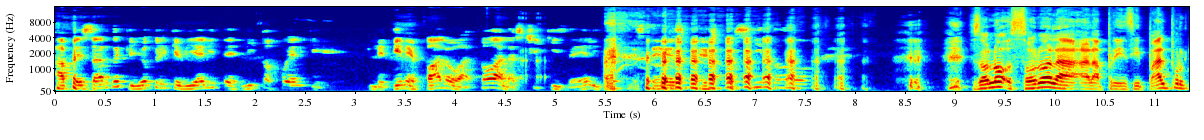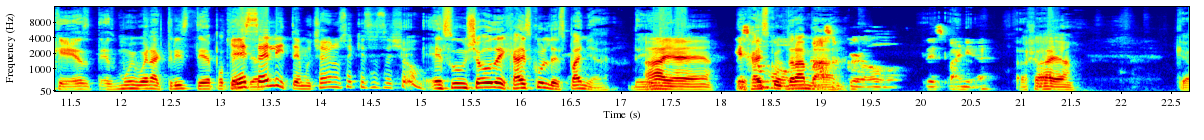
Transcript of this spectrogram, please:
A pesar de que yo fui el que vi élite, Lito fue el que le tiene palo a todas las chiquis de élite. Esther Expósito, Solo, solo a la, a la principal porque es, es, muy buena actriz, tiene potencial. ¿Qué es Élite, muchachos? No sé qué es ese show. Es un show de High School de España. De, ah, ya, ya, ya. Es High School Drama. Girl de España. Ajá. Ah, ya. Qué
